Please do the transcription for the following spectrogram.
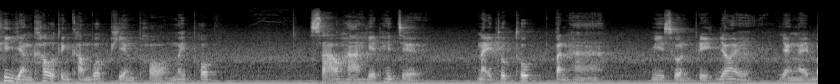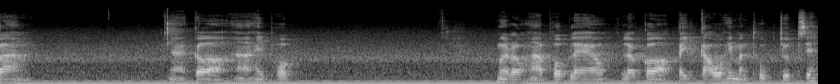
ที่ยังเข้าถึงคำว่าเพียงพอไม่พบ สาวหาเหตุให้เจอ ในทุกๆปัญหามีส่วนปลีกย่อยยังไงบ้าง ก็หาให้พบ เมื่อเราหาพบแล้ว แล้วก็ไปเกาให้มันถูกจุดเสีย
